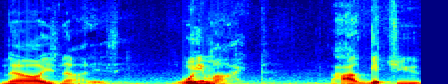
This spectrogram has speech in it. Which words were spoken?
No, he's not, is he? We might. I'll get you.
